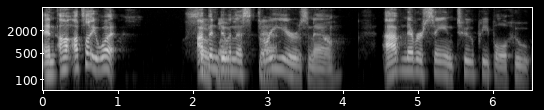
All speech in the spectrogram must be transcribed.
And I'll, I'll tell you what, I've So been doing this three Yeah. years now. I've never seen two people who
